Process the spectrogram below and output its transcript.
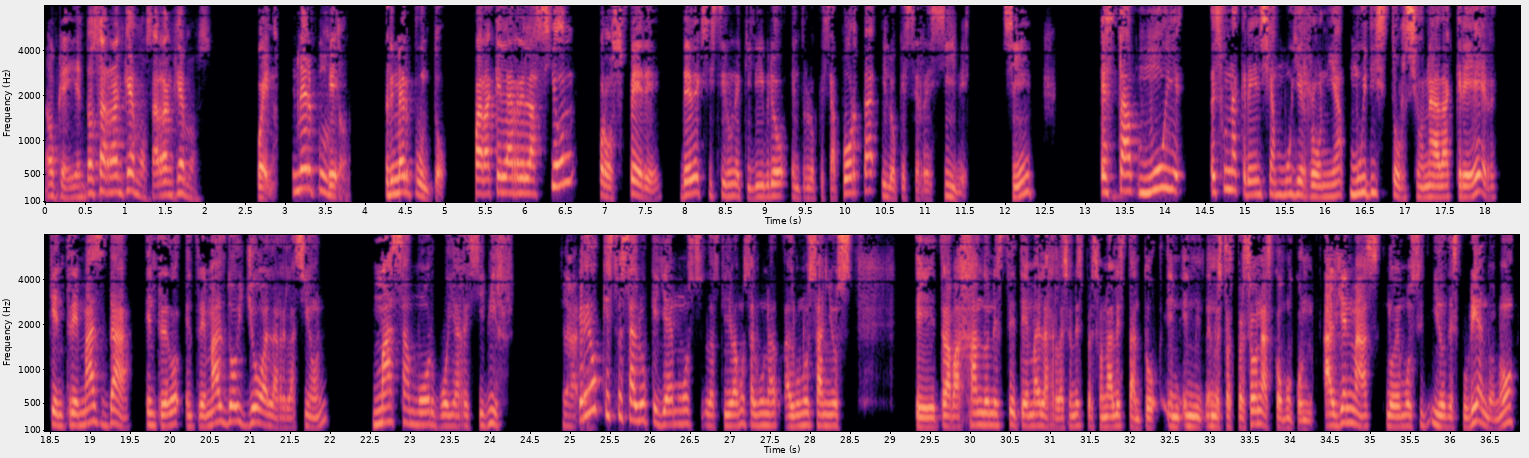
Ok, entonces arranquemos, arranquemos. Bueno. Primer punto. Eh, primer punto. Para que la relación prospere, debe existir un equilibrio entre lo que se aporta y lo que se recibe, ¿sí? Está muy, es una creencia muy errónea, muy distorsionada creer que entre más da, entre, entre más doy yo a la relación, más amor voy a recibir. Creo que esto es algo que ya hemos, los que llevamos algunos años eh, trabajando en este tema de las relaciones personales, tanto en, nuestras personas como con alguien más, lo hemos ido descubriendo, ¿no?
